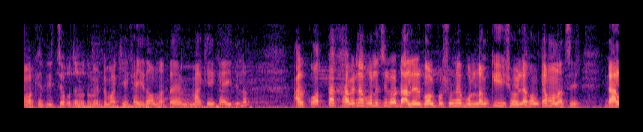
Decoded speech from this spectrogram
আমার খেতে ইচ্ছা করছে না, তুমি একটু মাখিয়ে খাইয়ে দাও না। তাই মাখিয়ে খাইয়ে দিলাম। আর কর্তা খাবে না বলেছিল, ডালের গল্প শুনে বললাম কি, শৈল এখন কেমন আছে? ডাল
